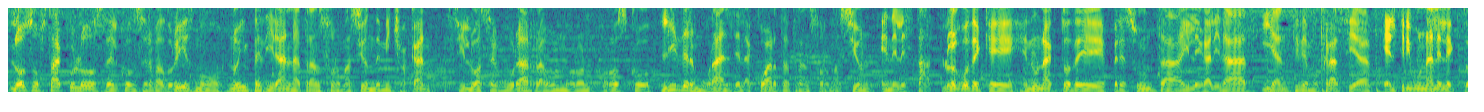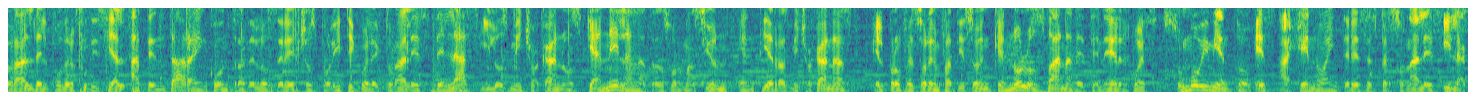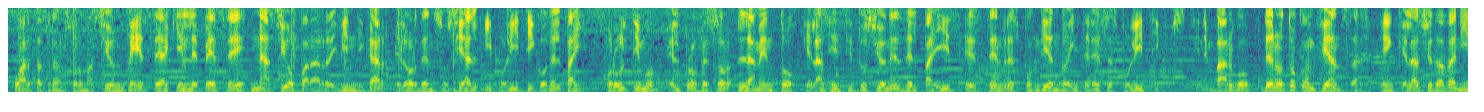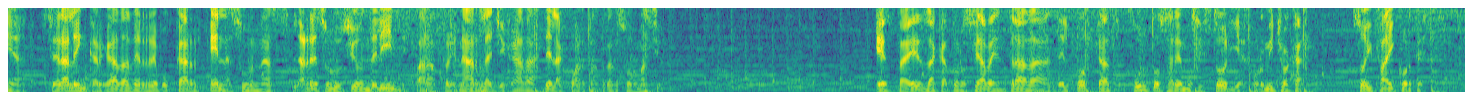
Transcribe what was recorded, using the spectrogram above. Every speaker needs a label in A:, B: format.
A: Los obstáculos del conservadurismo no impedirán la transformación de Michoacán, así lo asegura Raúl Morón Orozco, líder moral de la Cuarta Transformación en el Estado. Luego de que, en un acto de presunta ilegalidad y antidemocracia, el Tribunal Electoral del Poder Judicial atentara en contra de los derechos político-electorales de las y los michoacanos que anhelan la transformación en tierras michoacanas, el profesor enfatizó en que no los van a detener, pues su movimiento es ajeno a intereses personales y la Cuarta Transformación pese a quien le pese, nació para reivindicar el orden social y político del país. Por último, el profesor lamentó que las instituciones del país estén respondiendo a intereses políticos. Sin embargo, denotó confianza en que la ciudadanía será la encargada de revocar en las urnas la resolución del INE para frenar la llegada de la cuarta transformación. Esta es la catorceava entrada del podcast Juntos Haremos Historia por Michoacán. Soy Fay Cortés.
